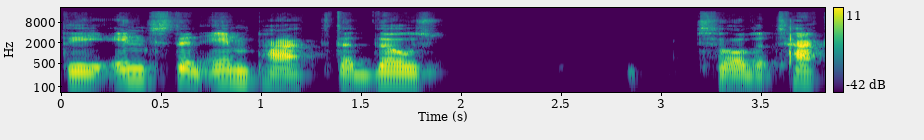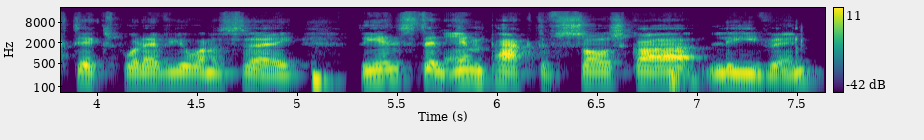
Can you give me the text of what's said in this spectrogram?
the instant impact that those so the tactics, whatever you want to say, the instant impact of Solskjaer leaving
